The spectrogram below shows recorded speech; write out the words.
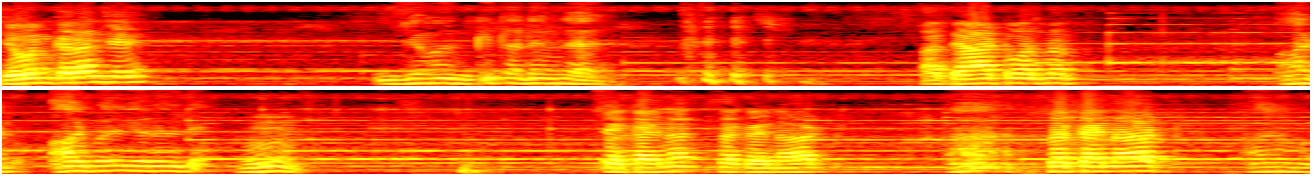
जेवण करांचे जेवण किती टाइम झाला? आता आठ वाजणार. आठ आठ वाजे गेलं ते हम्म. सकाळी ना सकाळी ना आठ. हा? सकाळी ना आठ. हा ना मग.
